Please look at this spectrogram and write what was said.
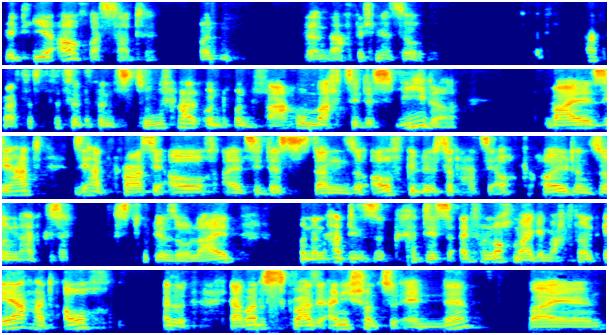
mit ihr auch was hatte. Und dann dachte ich mir so, was ist das jetzt für ein Zufall und, und warum macht sie das wieder? Weil sie hat, sie hat quasi auch, als sie das dann so aufgelöst hat, hat sie auch geheult und so und hat gesagt, es tut ihr so leid. Und dann hat sie hat es einfach nochmal gemacht. Und er hat auch, also da war das quasi eigentlich schon zu Ende weil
